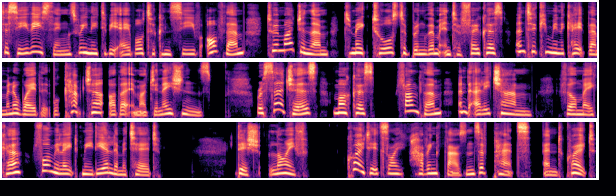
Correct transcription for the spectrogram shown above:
To see these things, we need to be able to conceive of them, to imagine them, to make tools to bring them into focus, and to communicate them in a way that will capture other imaginations. Researchers Marcus Fantham and Ellie Chan. Filmmaker Formulate Media Limited. Dish Life quote, it's like having thousands of pets, end quote.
